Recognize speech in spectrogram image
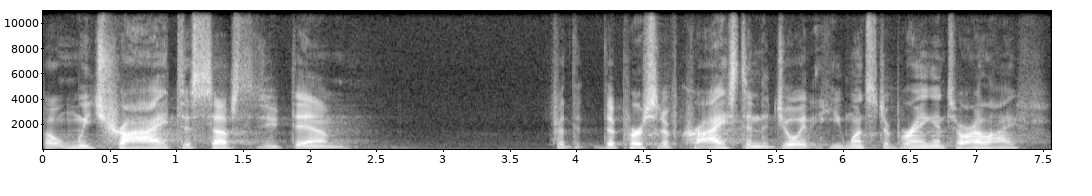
But when we try to substitute them for the, the person of Christ and the joy that he wants to bring into our life,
